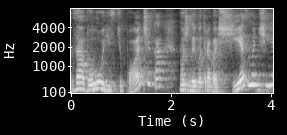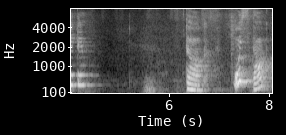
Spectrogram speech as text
за вологістю пальчика. Можливо, треба ще змочити. Так, ось так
